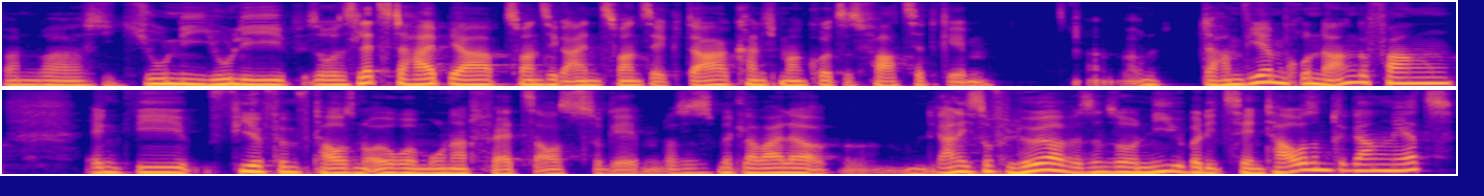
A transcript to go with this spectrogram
wann war es? Juni, Juli, so das letzte Halbjahr 2021, da kann ich mal ein kurzes Fazit geben. Und da haben wir im Grunde angefangen, irgendwie 4.000, 5.000 Euro im Monat für Ads auszugeben. Das ist mittlerweile gar nicht so viel höher. Wir sind so nie über die 10.000 gegangen jetzt.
